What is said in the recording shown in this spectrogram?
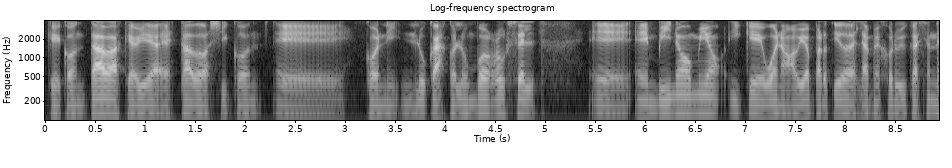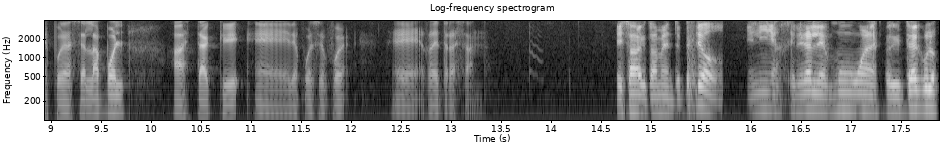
que contabas, que había estado allí con, eh, con Lucas Columbo Russell eh, en binomio y que, bueno, había partido desde la mejor ubicación después de hacer la pole hasta que eh, después se fue retrasando. Exactamente, pero en líneas generales muy buen espectáculo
